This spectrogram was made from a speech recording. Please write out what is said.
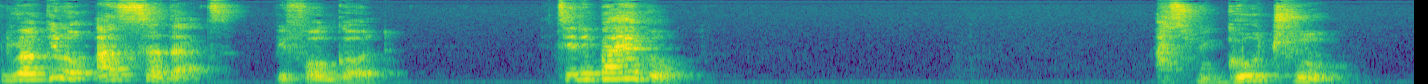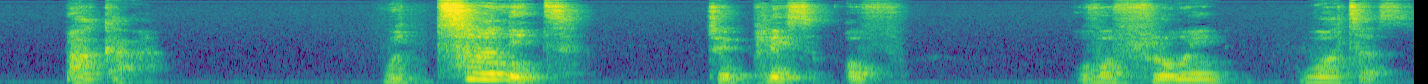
You are going to answer that before God. It's in the Bible as we go through Baca, we turn it to a place of overflowing waters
